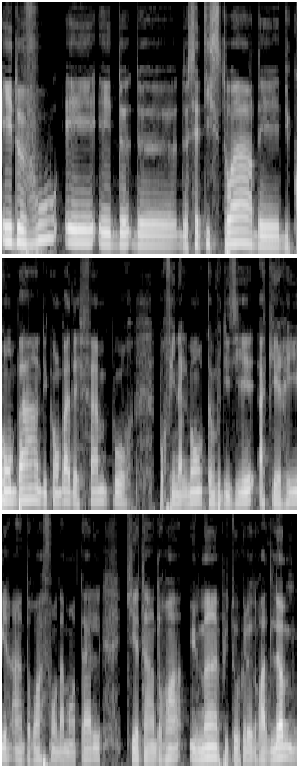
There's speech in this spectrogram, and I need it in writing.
et de vous et, et de, de, de, cette histoire des, du combat, du combat des femmes pour, pour finalement, comme vous disiez, acquérir un droit fondamental qui est un droit humain plutôt que le droit de l'homme.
